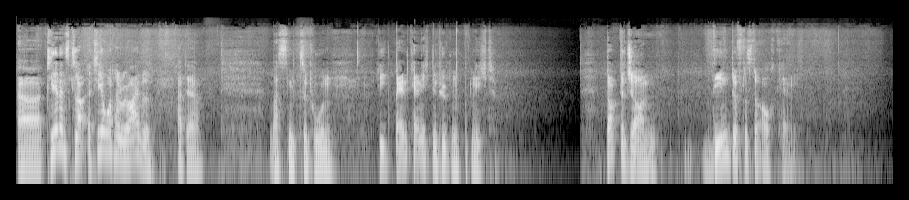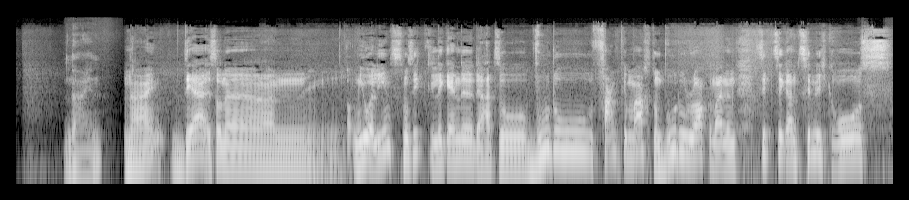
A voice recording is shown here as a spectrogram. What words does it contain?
Äh, Clearance Cla Clearwater Revival hat er was mit zu tun. Die Band kenne ich, den Typen nicht. Dr. John, den dürftest du auch kennen. Nein. Nein, der ist so eine ähm, New Orleans Musiklegende, der hat so Voodoo-Funk gemacht und Voodoo-Rock und war in den 70ern ziemlich groß.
